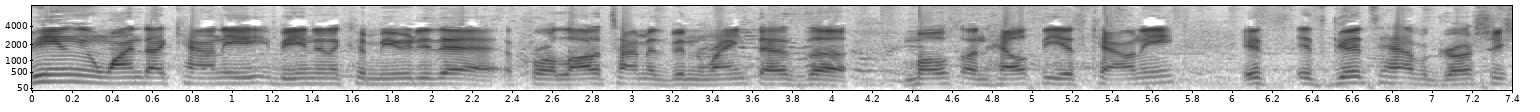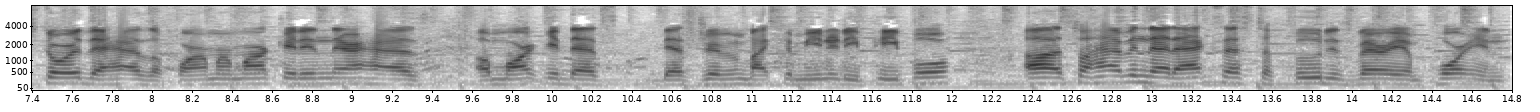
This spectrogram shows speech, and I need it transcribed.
being in Wyandotte County, being in a community that for a lot of time has been ranked as the most unhealthiest county, it's, it's good to have a grocery store that has a farmer market in there, has a market that's, that's driven by community people. Uh, so having that access to food is very important.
